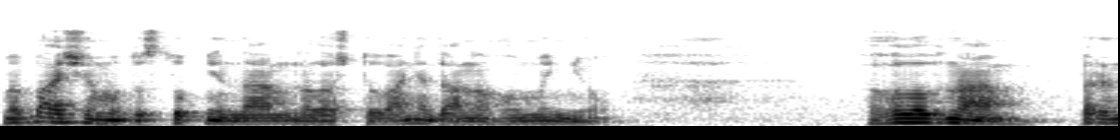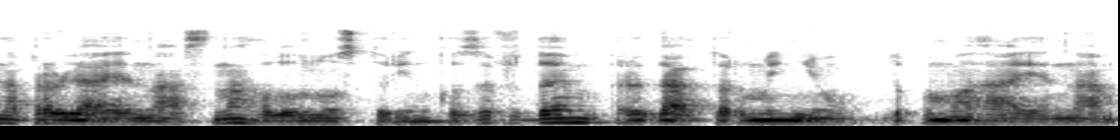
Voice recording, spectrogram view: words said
ми бачимо доступні нам налаштування даного меню. Головна перенаправляє нас на головну сторінку завжди. Редактор меню допомагає нам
